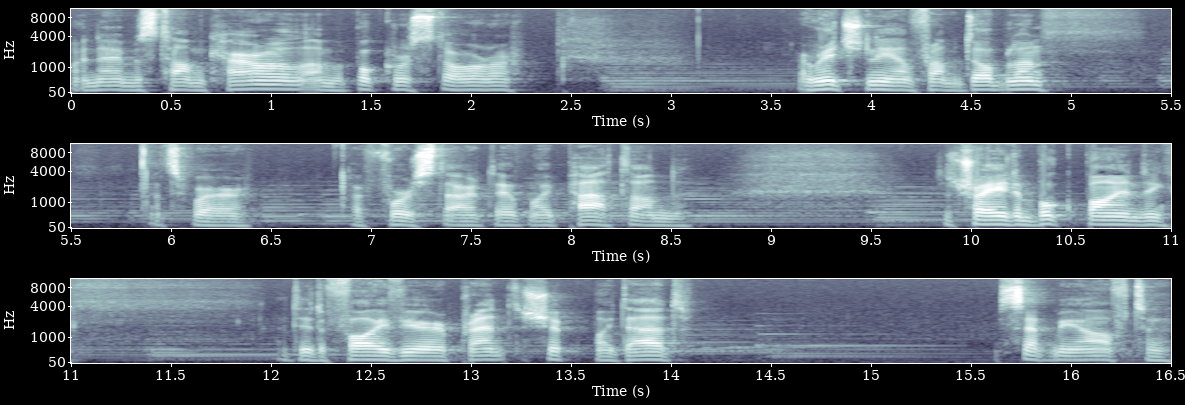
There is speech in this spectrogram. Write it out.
My name is Tom Carroll. I'm a book restorer. Originally, I'm from Dublin. That's where I first started out my path on the, the trade of bookbinding. I did a five-year apprenticeship. My dad sent me off to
